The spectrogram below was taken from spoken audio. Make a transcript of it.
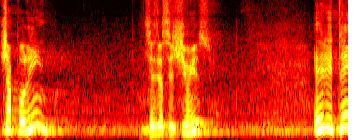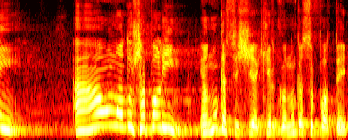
Chapolin. Vocês assistiam isso? Ele tem a alma do Chapolin. Eu nunca assisti aquilo que eu nunca suportei.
